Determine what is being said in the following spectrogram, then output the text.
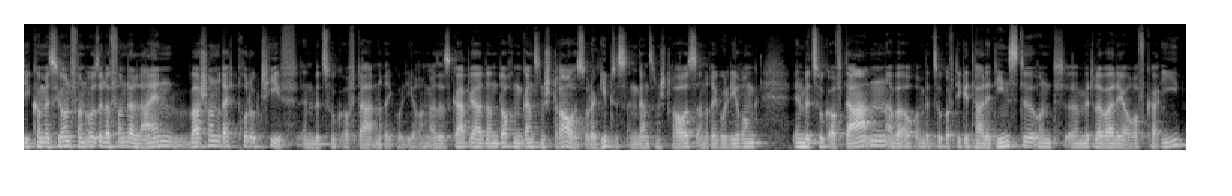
die Kommission von Ursula von der Leyen war schon recht produktiv in Bezug auf Datenregulierung. Also es gab ja dann doch einen ganzen Strauß oder gibt es einen ganzen Strauß an Regulierung in Bezug auf Daten, aber auch in Bezug auf digitale Dienste und äh, mittlerweile ja auch auf KI.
